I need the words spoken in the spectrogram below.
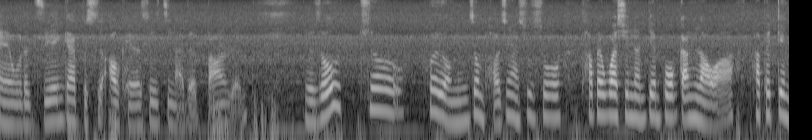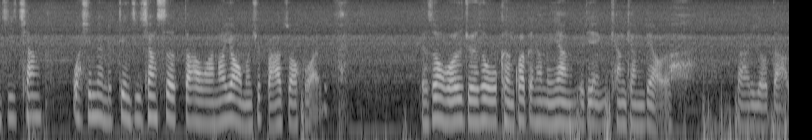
哎，我的职业应该不是 OK，而是进来的保安人。有时候就会有民众跑进来，是说他被外星人电波干扰啊，他被电击枪、外星人的电击枪射到啊，然后要我们去把他抓回来的。有时候我就觉得说，我可能快跟他们一样，有点呛呛掉了，压力又大了。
